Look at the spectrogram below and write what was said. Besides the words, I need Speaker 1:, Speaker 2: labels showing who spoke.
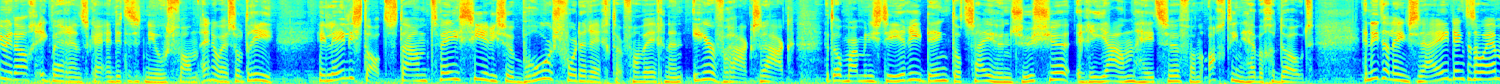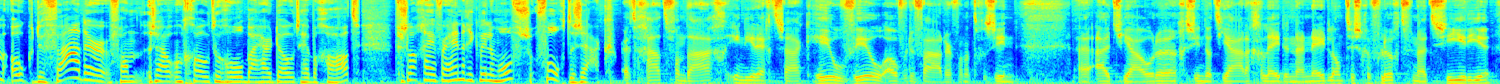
Speaker 1: Goedemiddag, ik ben Renske en dit is het nieuws van NOS op 3. In Lelystad staan twee Syrische broers voor de rechter vanwege een eerwraakzaak. Het Openbaar Ministerie denkt dat zij hun zusje, Riaan heet ze, van 18 hebben gedood. En niet alleen zij, denkt het OM, ook de vader van zou een grote rol bij haar dood hebben gehad. Verslaggever Hendrik Willem Hofs volgt de zaak.
Speaker 2: Het gaat vandaag in die rechtszaak heel veel over de vader van het gezin uit Jouren. Een gezin dat jaren geleden naar Nederland is gevlucht vanuit Syrië.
